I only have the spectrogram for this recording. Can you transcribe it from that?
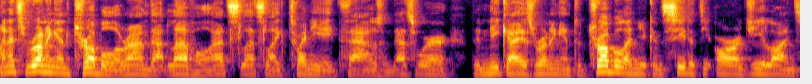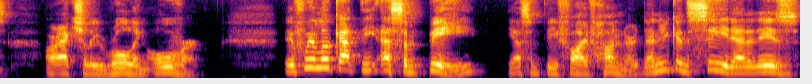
And it's running in trouble around that level. That's, that's like 28,000. That's where the Nikkei is running into trouble and you can see that the RRG lines are actually rolling over. If we look at the S&P, the S&P 500, then you can see that it is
